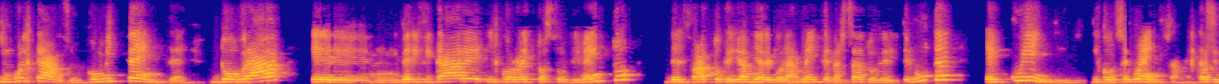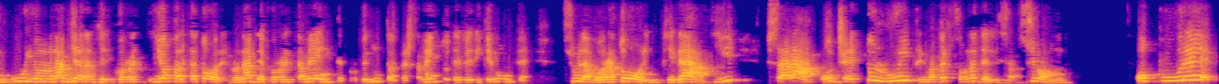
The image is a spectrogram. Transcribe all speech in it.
In quel caso il committente dovrà eh, verificare il corretto assolvimento del fatto che io abbia regolarmente versato le ritenute e quindi di conseguenza nel caso in cui io, non abbia, io faltatore non abbia correttamente provveduto al versamento delle ritenute sui lavoratori impiegati sarà oggetto lui in prima persona delle sanzioni oppure,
